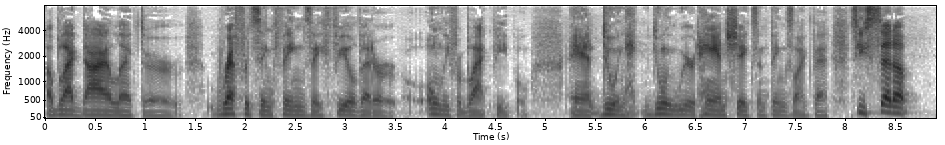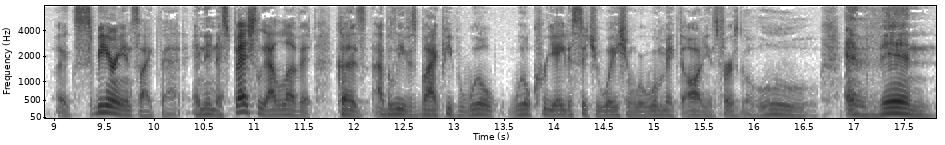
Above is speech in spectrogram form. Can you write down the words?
a black dialect or referencing things they feel that are only for black people and doing doing weird handshakes and things like that. So you set up experience like that. And then especially i love it because i believe as black people we'll we'll create a situation where we'll make the audience first go ooh and then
